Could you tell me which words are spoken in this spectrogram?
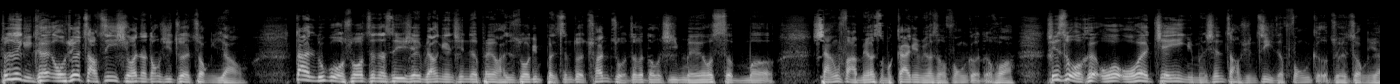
就是你可以，我觉得找自己喜欢的东西最重要。但如果说真的是一些比较年轻的朋友，还是说你本身对穿着这个东西没有什么想法，没有什么概念，没有什么风格的话，其实我可以，我我会建议你们先找寻自己的风格最重要。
